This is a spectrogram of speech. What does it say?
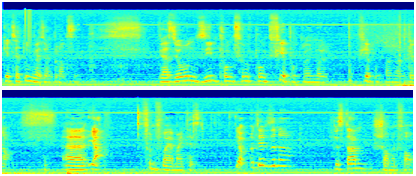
GZ Doom Version benutzen. Version 7.5.4.00. 4.00, genau. Äh, ja, 5 war ja mein Test. Ja, in dem Sinne, bis dann, schau mit V.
